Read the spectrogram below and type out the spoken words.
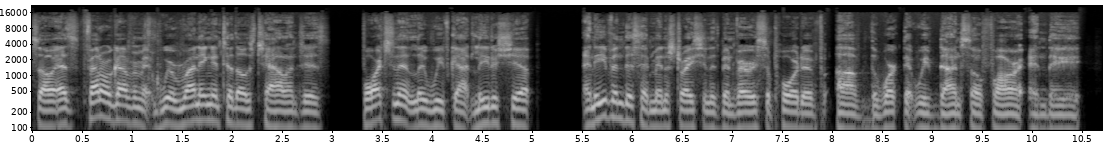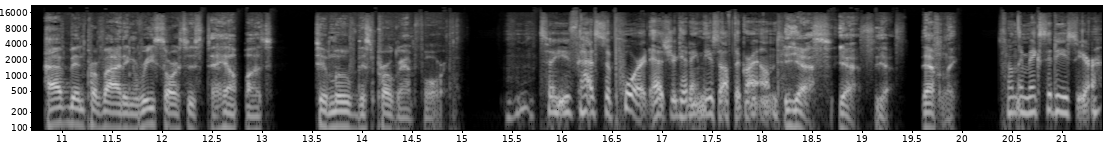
so as federal government, we're running into those challenges. Fortunately, we've got leadership and even this administration has been very supportive of the work that we've done so far. And they have been providing resources to help us to move this program forward. Mm-hmm. So you've had support as you're getting these off the ground. Yes, yes, yes, definitely. Certainly makes it easier.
